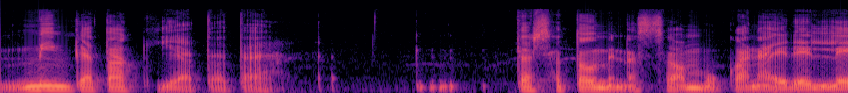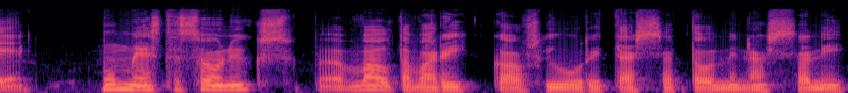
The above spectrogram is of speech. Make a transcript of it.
minkä takia tätä tässä toiminnassa on mukana edelleen. Mun mielestä se on yksi valtava rikkaus juuri tässä toiminnassa, niin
